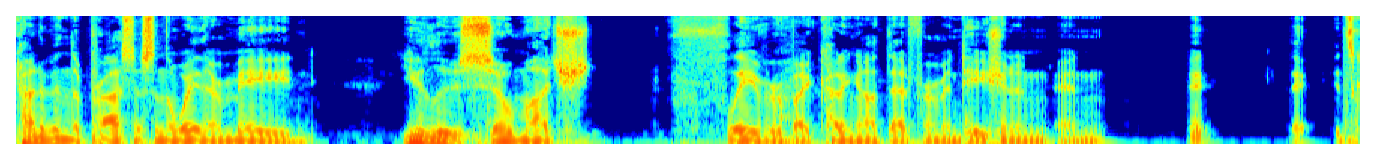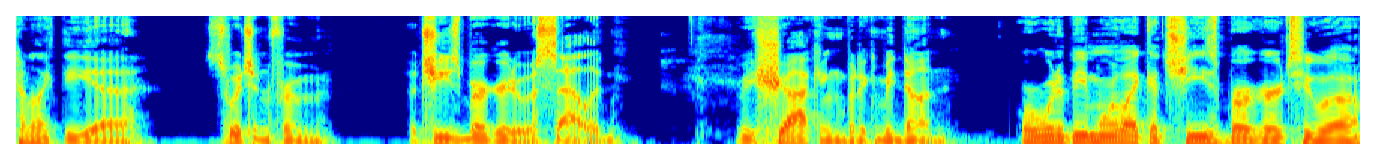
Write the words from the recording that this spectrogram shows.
kind of in the process and the way they're made, you lose so much flavor by cutting out that fermentation, and and it, it it's kind of like the uh, switching from a cheeseburger to a salad. It'd be shocking, but it can be done. Or would it be more like a cheeseburger to uh,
